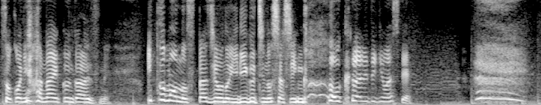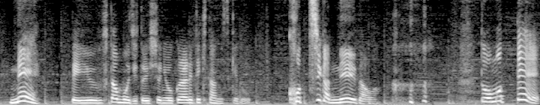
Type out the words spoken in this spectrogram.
そこに花江くんからですねいつものスタジオの入り口の写真が 送られてきまして「ねえ」っていう2文字と一緒に送られてきたんですけどこっちがねえだわ。と思って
